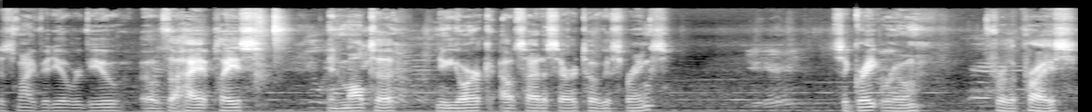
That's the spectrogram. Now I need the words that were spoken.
This is my video review of the Hyatt Place in Malta, New York, outside of Saratoga Springs. It's a great room for the price.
